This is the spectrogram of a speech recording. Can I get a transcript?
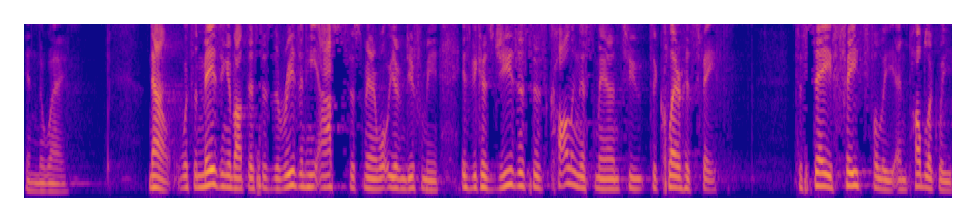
in the way. Now, what's amazing about this is the reason he asks this man, What will you have him do for me? is because Jesus is calling this man to declare his faith, to say faithfully and publicly,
